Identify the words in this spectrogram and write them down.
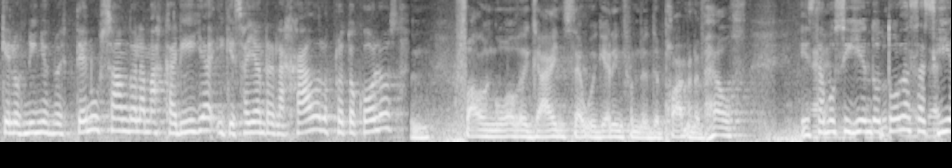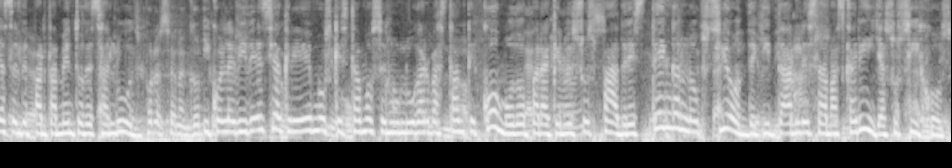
que los niños no estén usando la mascarilla y que se hayan relajado los protocolos? Following all the guidance that we're getting from the Department of Health, Estamos siguiendo todas las guías del Departamento de Salud y con la evidencia creemos que estamos en un lugar bastante cómodo para que nuestros padres tengan la opción de quitarles la mascarilla a sus hijos.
